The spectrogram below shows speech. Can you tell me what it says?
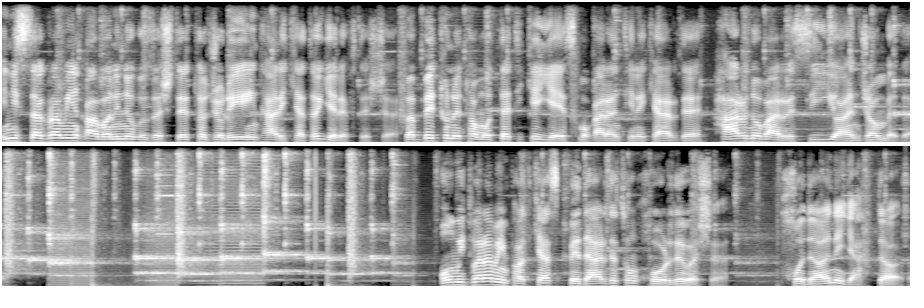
این اینستاگرام این قوانین رو گذاشته تا جلوی این حرکت ها گرفته شه و بتونه تا مدتی که یه اسم قرنطینه کرده هر نوع بررسی ای انجام بده. امیدوارم این پادکست به دردتون خورده باشه. خدا نگهدار.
